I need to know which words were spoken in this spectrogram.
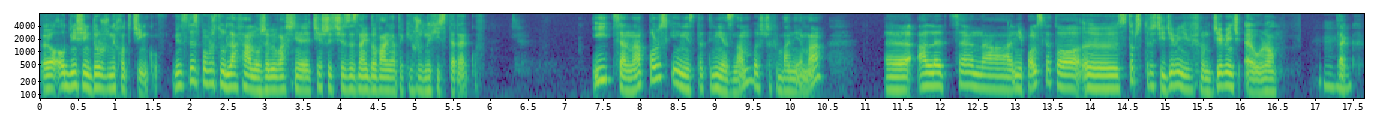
odniesień do różnych odcinków. Więc to jest po prostu dla fanów, żeby właśnie cieszyć się ze znajdowania takich różnych easter I cena polskiej niestety nie znam, bo jeszcze chyba nie ma, e, ale cena niepolska to 149,99 e, euro. Mhm. Tak.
